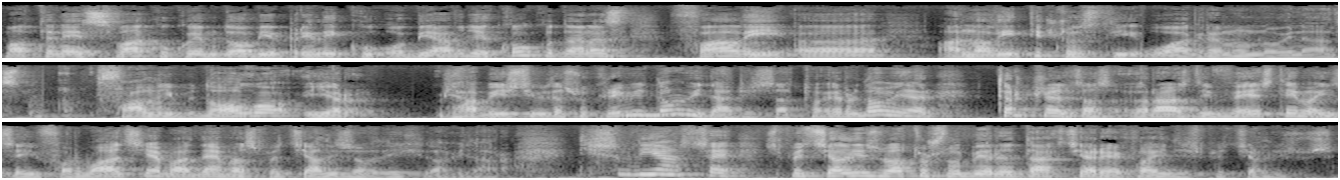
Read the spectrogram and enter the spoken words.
maltene svako kojem dobije priliku objavljuje, koliko danas fali uh, analitičnosti u agranom novinarstvu? Fali mnogo, jer Ja mislim da su krivi novinari za to, jer novinari trče za raznim vestima i za informacijama, nema specializovanih novinara. Nisam ni ja se specializuo zato što mi je redakcija rekla idi specializuj se.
